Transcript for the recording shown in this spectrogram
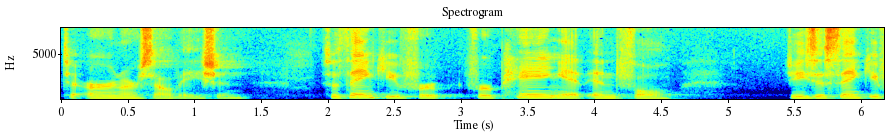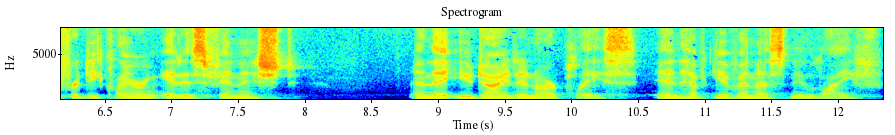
to earn our salvation. So thank you for, for paying it in full. Jesus, thank you for declaring it is finished and that you died in our place and have given us new life,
